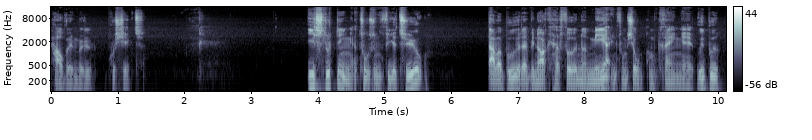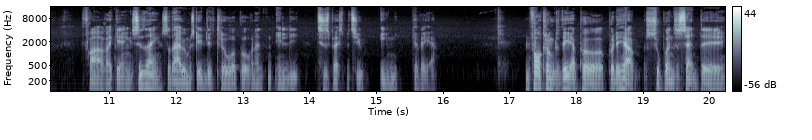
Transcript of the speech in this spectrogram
havvindmølleprojekt. I slutningen af 2024, der var budet, at vi nok havde fået noget mere information omkring øh, udbud fra regeringens side af, så der er vi måske lidt klogere på, hvordan den endelige tidsperspektiv egentlig kan være. Men for at konkludere på, på det her super interessante øh,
